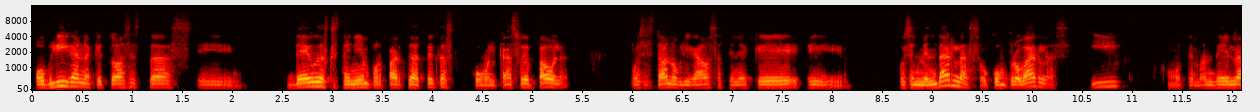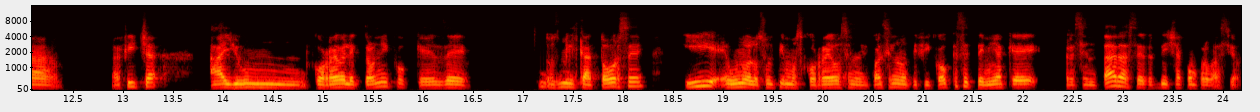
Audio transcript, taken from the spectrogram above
obligan a que todas estas eh, deudas que se tenían por parte de atletas, como el caso de Paula, pues estaban obligados a tener que eh, pues enmendarlas o comprobarlas. Y como te mandé la, la ficha, hay un correo electrónico que es de 2014 y uno de los últimos correos en el cual se le notificó que se tenía que presentar a hacer dicha comprobación.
